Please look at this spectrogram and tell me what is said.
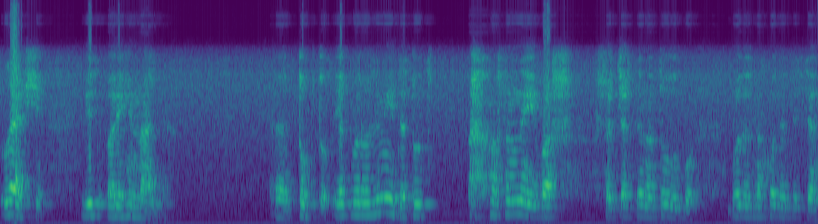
легші від оригінальних. Е, Тобто, як ви розумієте, тут основний ваш частина тулубу буде знаходитися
